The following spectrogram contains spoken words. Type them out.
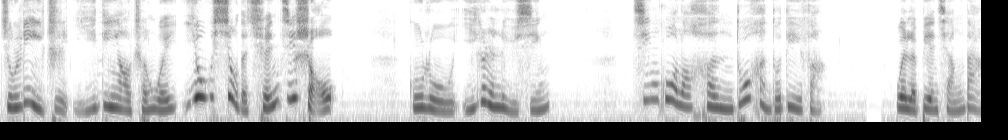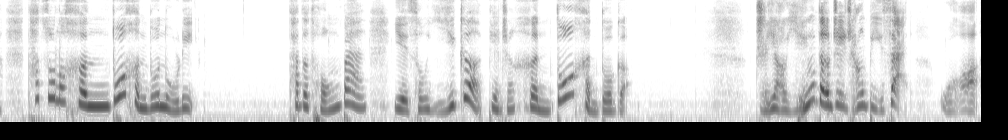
就立志一定要成为优秀的拳击手。咕噜一个人旅行，经过了很多很多地方。为了变强大，他做了很多很多努力。他的同伴也从一个变成很多很多个。只要赢得这场比赛，我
